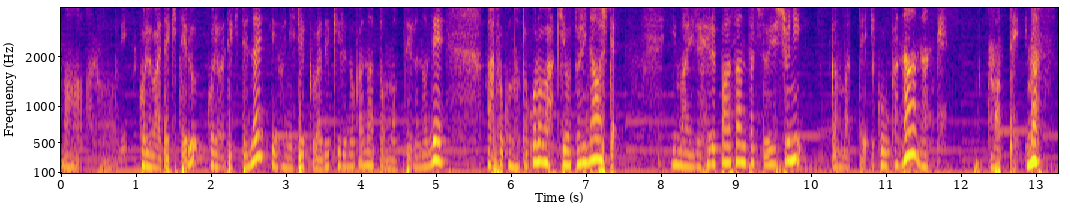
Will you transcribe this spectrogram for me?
まあ、あの、これはできてるこれはできてないっていうふうにチェックができるのかなと思っているので、まあ、そこのところは気を取り直して今いるヘルパーさんたちと一緒に頑張っていこうかななんて思っています。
